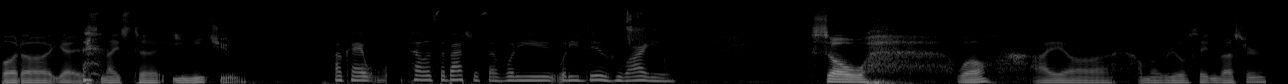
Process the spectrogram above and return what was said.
But uh, yeah, it's nice to e meet you. Okay, w- tell us about yourself. What do you What do you do? Who are you? So, well, I uh, I'm a real estate investor.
